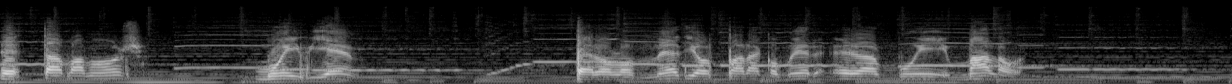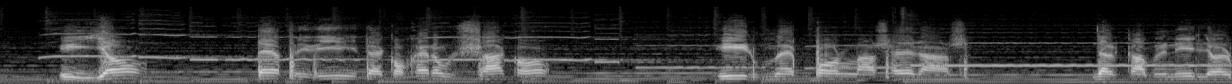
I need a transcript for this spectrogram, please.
estábamos muy bien, pero los medios para comer eran muy malos. Y yo decidí de coger un saco irme por las eras del caminillo el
